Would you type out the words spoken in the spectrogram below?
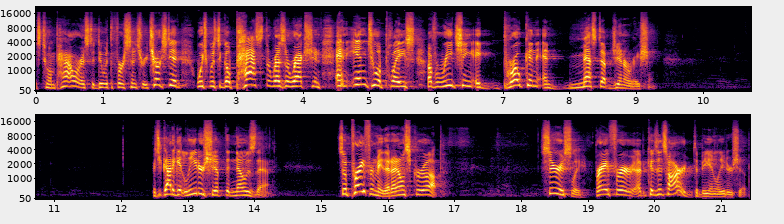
It's to empower us to do what the first century church did, which was to go past the resurrection and into a place of reaching a broken and messed up generation. But you got to get leadership that knows that. So pray for me that I don't screw up. Seriously, pray for, because uh, it's hard to be in leadership.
